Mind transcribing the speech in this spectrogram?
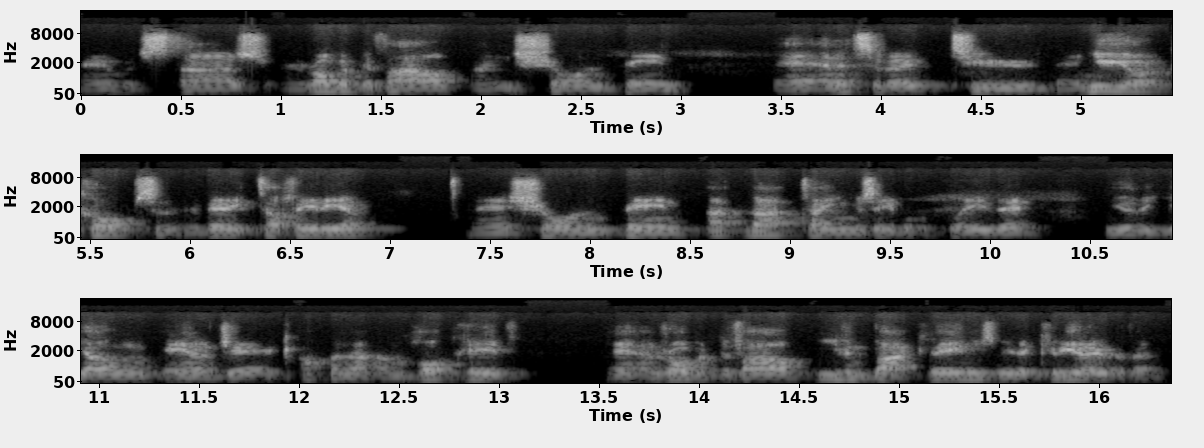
um, which stars Robert Duvall and Sean Penn. Uh, and it's about two uh, New York cops in a very tough area uh, Sean Penn at that time was able to play the you know the young, energetic, up and at him hothead, uh, and Robert Duvall. Even back then, he's made a career out of it.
